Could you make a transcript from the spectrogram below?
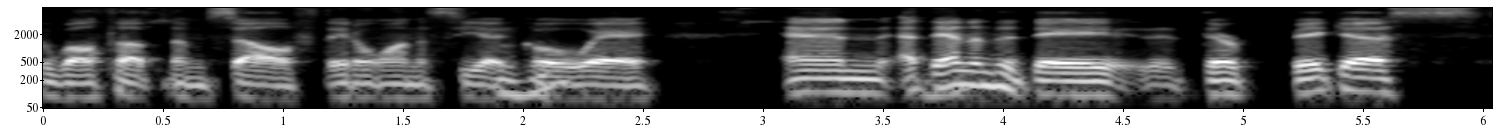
the wealth up themselves they don't want to see it mm-hmm. go away and at the end mm-hmm. of the day their biggest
